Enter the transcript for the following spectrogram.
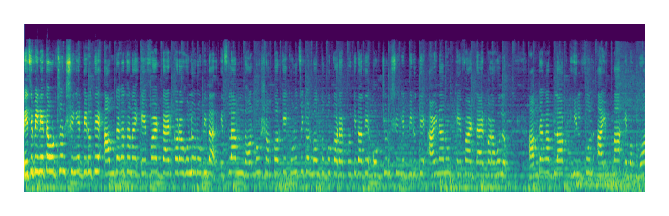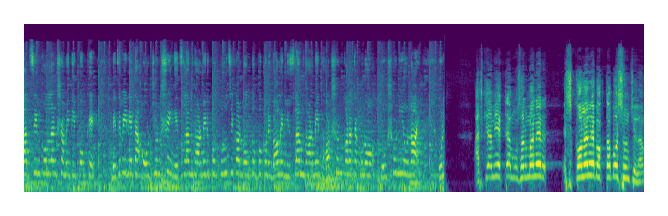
বিজেপি নেতা অর্জুন সিং এর বিরুদ্ধে আমডাঙ্গা থানায় এফআইআর দায়ের করা হলো রবিবার। ইসলাম ধর্ম সম্পর্কে কুরুচিকর মন্তব্য করার প্রতিবাদে অর্জুন সিং এর বিরুদ্ধে আইনানুগ এফআইআর দায়ের করা হলো। আমডাঙ্গা ব্লক, হিলফুল, আইম্মা এবং মোয়াজ্জিন কল্যাণ সমিতির পক্ষে বিজেপি নেতা অর্জুন সিং ইসলাম ধর্মের উপর কুরুচিকর মন্তব্য করে বলেন, ইসলাম ধর্মে ধর্ষণ করাটা কোনো দোষণীয় নয়। আজকে আমি একটা মুসলমানের স্কলারের বক্তব্য শুনছিলাম।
